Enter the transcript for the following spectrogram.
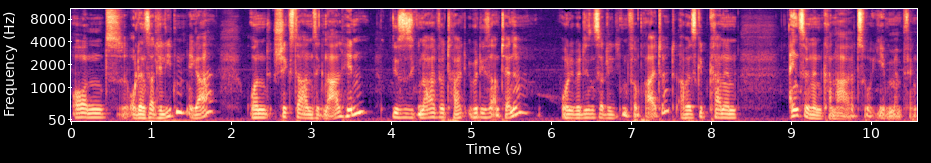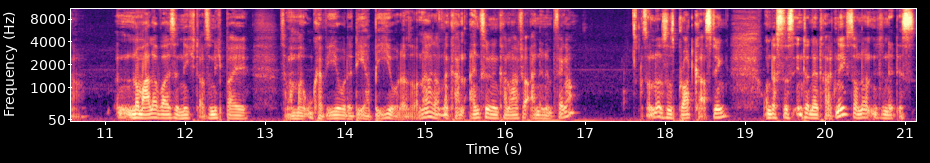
und oder einen Satelliten, egal, und schickst da ein Signal hin. Dieses Signal wird halt über diese Antenne oder über diesen Satelliten verbreitet, aber es gibt keinen einzelnen Kanal zu jedem Empfänger. Normalerweise nicht, also nicht bei, sagen wir mal, UKW oder DAB oder so. Ne? Da hat man keinen einzelnen Kanal für einen Empfänger, sondern es ist Broadcasting. Und das ist das Internet halt nicht, sondern Internet ist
